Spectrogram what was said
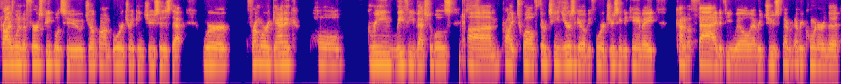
probably one of the first people to jump on board drinking juices that were from organic, whole, green, leafy vegetables, um, probably 12, 13 years ago before juicing became a kind of a fad, if you will. Every juice, every, every corner in the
